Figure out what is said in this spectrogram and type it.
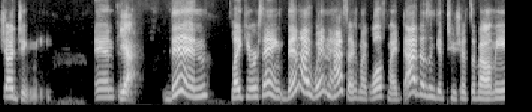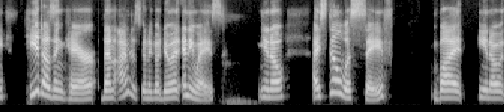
judging me. And yeah, then, like you were saying, then I went and had sex. I'm like, Well, if my dad doesn't give two shits about me, he doesn't care, then I'm just going to go do it anyways. You know, I still was safe, but, you know,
